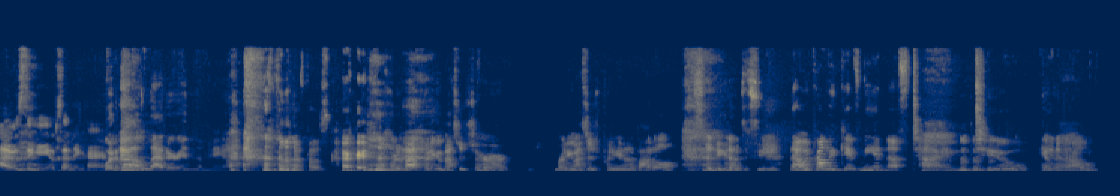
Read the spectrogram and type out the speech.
I was thinking of sending her. what about a letter in the mail a postcard. What about putting a message to her, writing a message, putting it in a bottle, sending it out to sea? That would probably give me enough time to, you know, job.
